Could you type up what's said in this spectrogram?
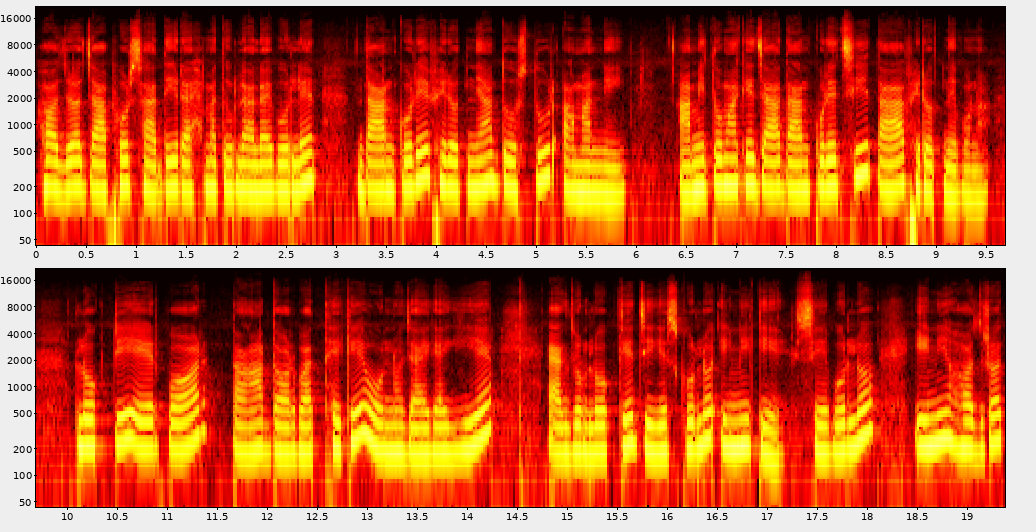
হজরত জাফর সাদিক রহমাতুল্লা আলাই বললেন, দান করে ফেরত নেওয়ার দস্তুর আমার নেই। আমি তোমাকে যা দান করেছি তা ফেরত নেব না। লোকটি এরপর তাঁর দরবার থেকে অন্য জায়গায় গিয়ে একজন লোককে জিজ্ঞেস করল, ইনি কে? সে বলল, ইনি হজরত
